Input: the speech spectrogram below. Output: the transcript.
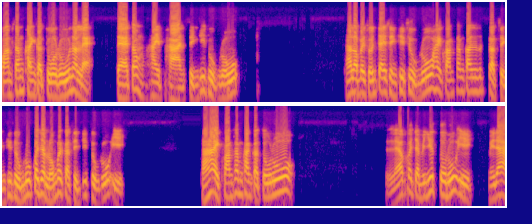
ความสำคัญกับตัวรู้นั่นแหละ แต่ต้องให้ผ่านสิ่งที่ถูกรู้ ถ้าเราไปสนใจสิ่งที่ถูกรู้ ให้ความสำคัญกับสิ่งที่ถูกรู้ก็จะหลงไปกับสิ่งที่ถูกรู้อีก ถ้าให้ความสำคัญกับตัวรู้ แล้วก็จะไปยึดตัวรู้อีกไม่ได้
